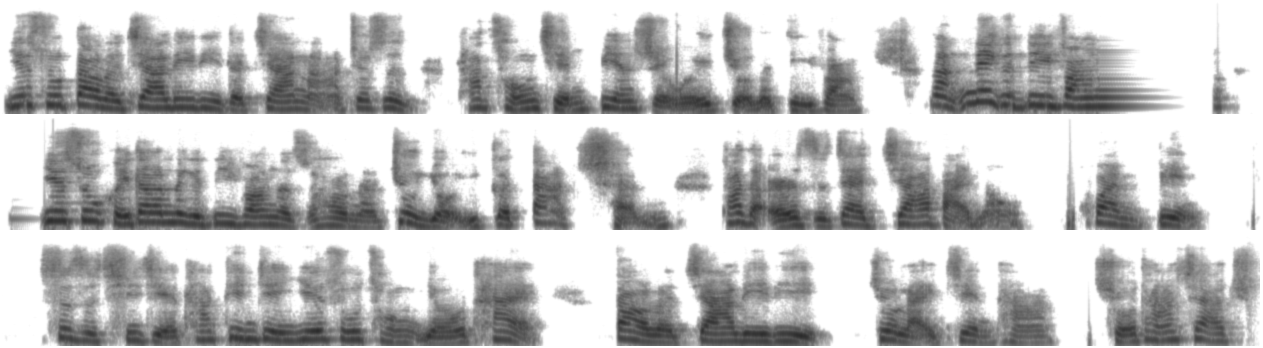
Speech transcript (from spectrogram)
耶稣到了加利利的迦拿，就是他从前变水为酒的地方。那那个地方，耶稣回到那个地方的时候呢，就有一个大臣，他的儿子在加百农患病。四十七节，他听见耶稣从犹太到了加利利，就来见他，求他下去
